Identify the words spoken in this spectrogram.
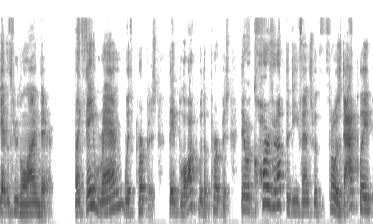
getting through the line there. Like they ran with purpose. They blocked with a purpose. They were carving up the defense with throws. Dak played.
